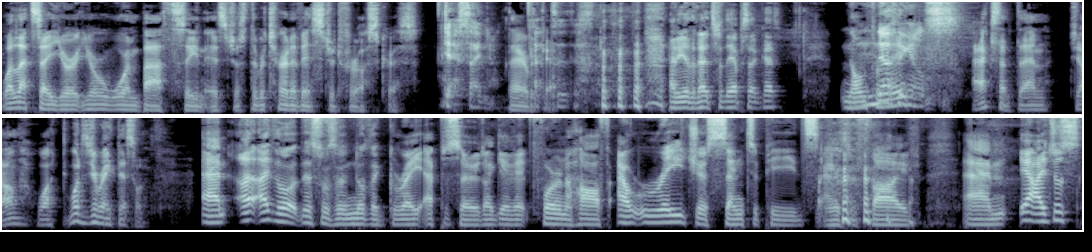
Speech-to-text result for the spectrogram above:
Well, let's say your your warm bath scene is just the return of Istredd for us, Chris. Yes, I know. There we That's go. Any other notes for the episode, guys? None from Nothing me. else. Excellent. Then, John, what what did you rate this one? And I, I thought this was another great episode. I give it four and a half outrageous centipedes out of five. um, yeah, I just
